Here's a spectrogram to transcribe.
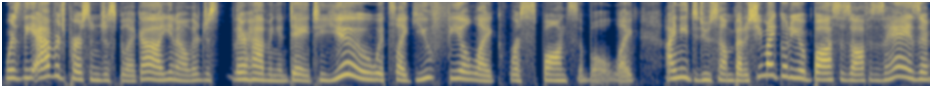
Whereas the average person just be like, ah, you know, they're just, they're having a day. To you, it's like you feel like responsible. Like I need to do something better. You might go to your boss's office and say, hey, is there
